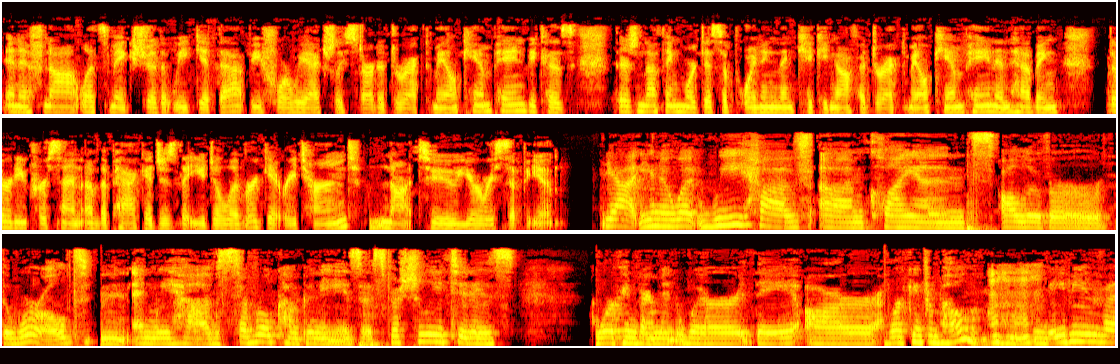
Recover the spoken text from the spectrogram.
And if not, let's make sure that we get that before we actually start a direct mail campaign because there's nothing more disappointing than kicking off a direct mail campaign and having 30% of the packages that you deliver get returned, not to your recipient. Yeah, you know what? We have um, clients all over the world, and we have several companies, especially today's work environment where they are working from home, mm-hmm. maybe even,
